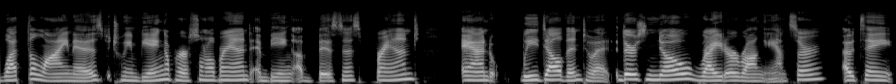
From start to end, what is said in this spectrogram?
what the line is between being a personal brand and being a business brand. And we delve into it. There's no right or wrong answer. I would say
